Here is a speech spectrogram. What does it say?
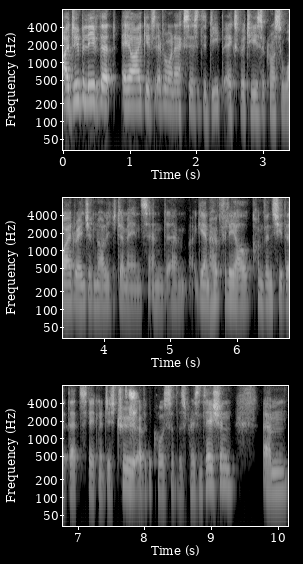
I do believe that AI gives everyone access to deep expertise across a wide range of knowledge domains. And um, again, hopefully I'll convince you that that statement is true over the course of this presentation. Um,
